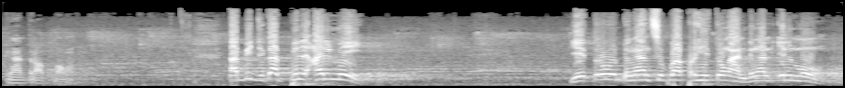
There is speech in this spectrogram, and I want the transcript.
dengan teropong. Tapi juga bil ilmi yaitu dengan sebuah perhitungan dengan ilmu.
